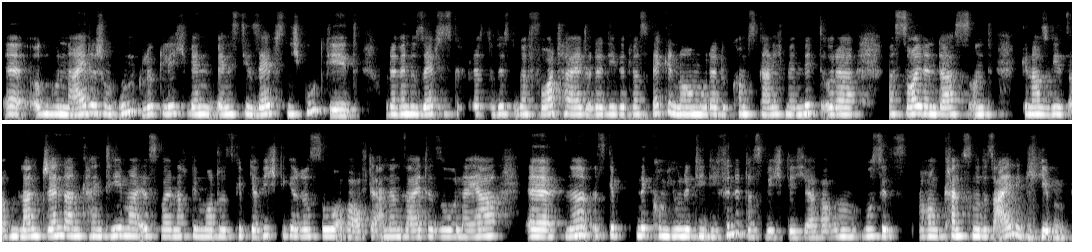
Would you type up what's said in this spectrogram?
äh, irgendwo neidisch und unglücklich, wenn, wenn es dir selbst nicht gut geht oder wenn du selbst das Gefühl hast, du wirst übervorteilt oder dir wird was weggenommen oder du kommst gar nicht mehr mit oder was soll denn das? Und genauso wie jetzt auf dem Land Gendern kein Thema ist, weil nach dem Motto, es gibt ja Wichtigeres so, aber auf der anderen Seite so, naja, äh, ne, es gibt eine Community, die findet das wichtig, ja, warum muss jetzt, warum kann es nur das eine geben?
